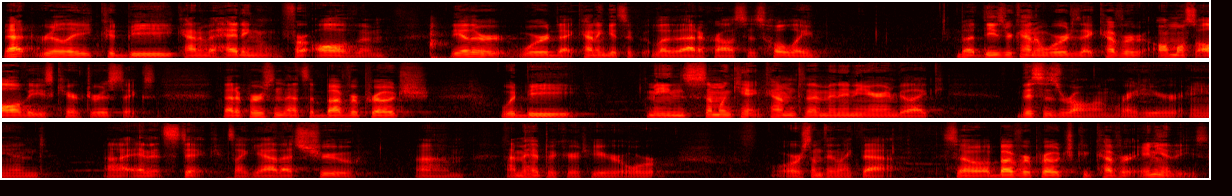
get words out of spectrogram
That really could be kind of a heading for all of them. The other word that kind of gets that across is holy. But these are kind of words that cover almost all of these characteristics. That a person that's above reproach would be means someone can't come to them in any area and be like, "This is wrong right here," and uh, and it stick. It's like, yeah, that's true. Um, I'm a hypocrite here, or or something like that. So above reproach could cover any of these.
